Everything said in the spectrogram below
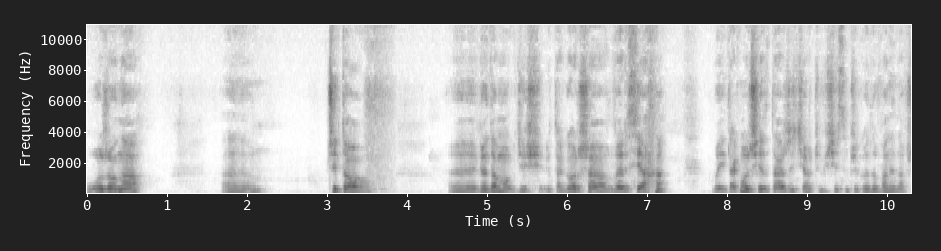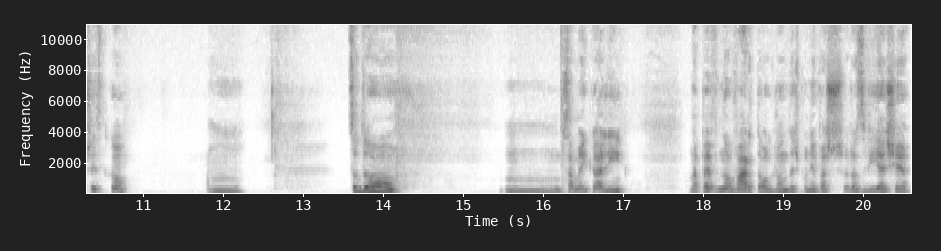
ułożona. Czy to e, wiadomo, gdzieś ta gorsza wersja, bo i tak może się zdarzyć. Ja oczywiście jestem przygotowany na wszystko. Mm. Co do samej gali, na pewno warto oglądać, ponieważ rozwija się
